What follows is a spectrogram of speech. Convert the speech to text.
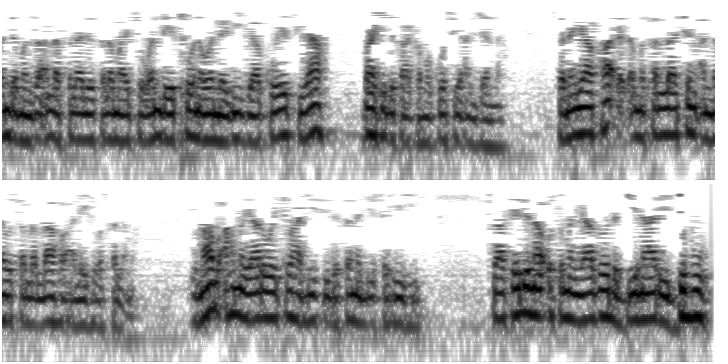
wanda manzo Allah sallallahu alaihi wasallama ya ce wanda ya tona wannan rijiya ko ya siya ba shi da sakamako sai aljanna. Sannan ya faɗaɗa masallacin Annabi sallallahu alaihi wasallama Imam Ahmad ya rawaito hadisi da sanadi sahihi. Cewa sayyidina Usman ya zo da dinari dubu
